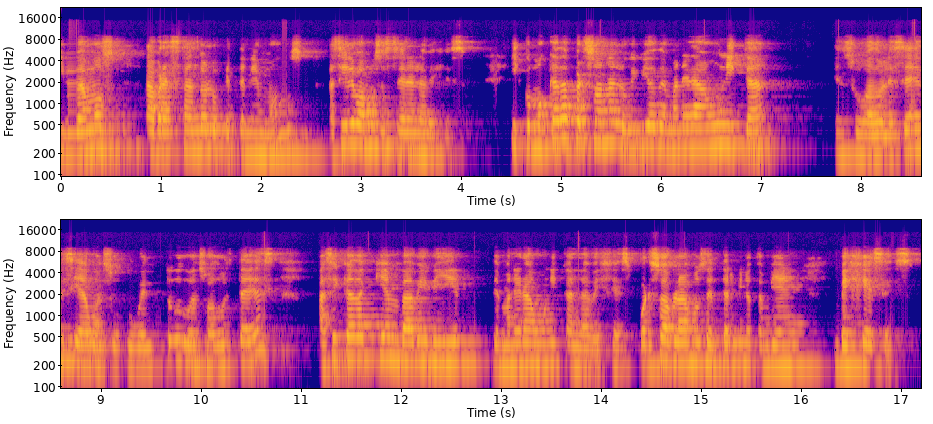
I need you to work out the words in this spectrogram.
y vamos abrazando lo que tenemos, así lo vamos a hacer en la vejez. Y como cada persona lo vivió de manera única en su adolescencia o en su juventud o en su adultez, así cada quien va a vivir de manera única la vejez. Por eso hablamos del término también vejeces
